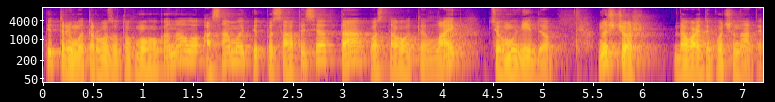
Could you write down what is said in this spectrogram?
підтримати розвиток мого каналу, а саме підписатися та поставити лайк цьому відео. Ну що ж, давайте починати.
